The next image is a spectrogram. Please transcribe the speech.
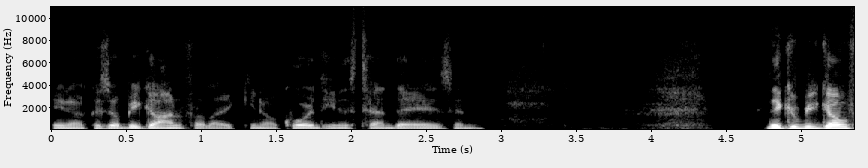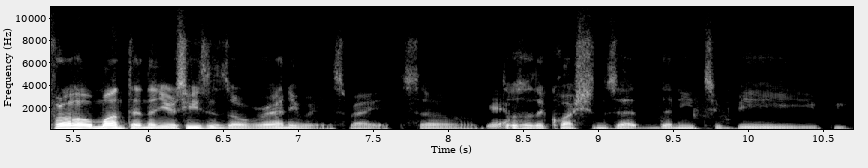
you know, because they'll be gone for like, you know, quarantine is 10 days and they could be gone for a whole month and then your season's over anyways, right? So Yeah. those are the questions that, that need to be, be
